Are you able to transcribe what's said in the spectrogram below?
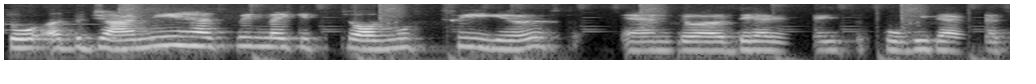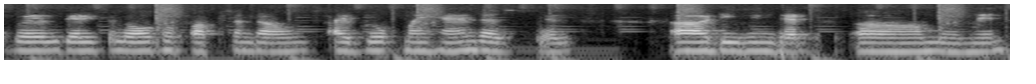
So uh, the journey has been like it's almost three years and uh, there is covid as well. There is a lot of ups and downs. I broke my hand as well uh, during that uh, moment.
